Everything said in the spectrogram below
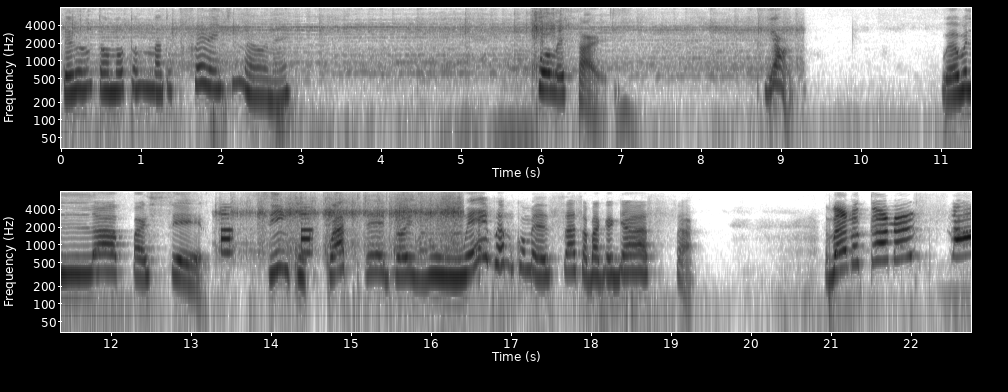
Vocês não estão notando nada diferente não, né? Coletar. Pior. Vamos lá, parceiro. 5, 4, 3, 2, 1 e vamos começar essa bagaça. Vamos começar!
